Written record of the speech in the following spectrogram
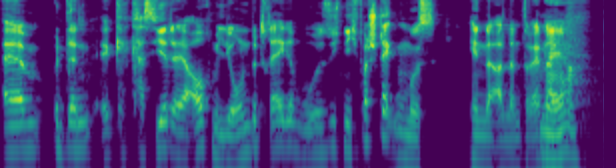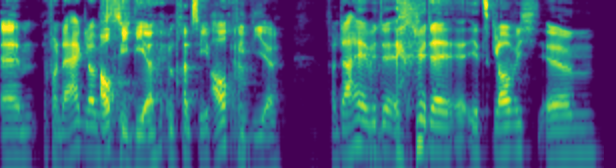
Ähm, und dann äh, kassiert er ja auch Millionenbeträge, wo er sich nicht verstecken muss hinter anderen Trainern. Naja, Ähm, von daher glaube ich. auch wie wir im Prinzip. Auch ja. wie wir. Von daher wird er, wird er jetzt, glaube ich, ähm,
